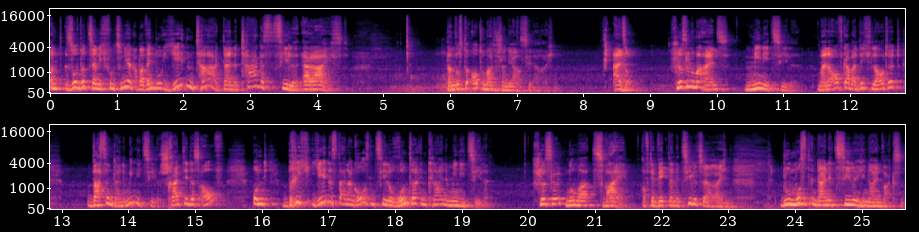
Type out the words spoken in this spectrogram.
Und so wird es ja nicht funktionieren. Aber wenn du jeden Tag deine Tagesziele erreichst, dann wirst du automatisch dein Jahresziel erreichen. Also, Schlüssel Nummer eins: Mini-Ziele. Meine Aufgabe an dich lautet, was sind deine Mini-Ziele? Schreib dir das auf und brich jedes deiner großen Ziele runter in kleine Mini-Ziele. Schlüssel Nummer zwei auf dem Weg, deine Ziele zu erreichen. Du musst in deine Ziele hineinwachsen.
